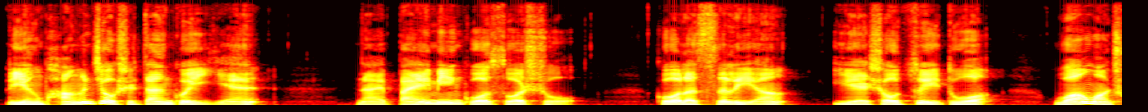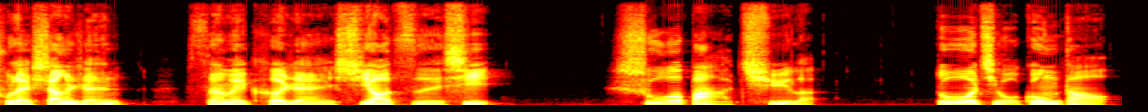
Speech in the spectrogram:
岭旁就是丹桂岩，乃白民国所属。过了此岭，野兽最多，往往出来伤人。三位客人需要仔细。”说罢去了。多久公道：“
